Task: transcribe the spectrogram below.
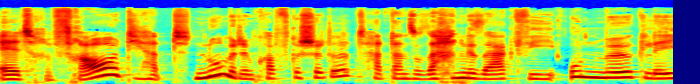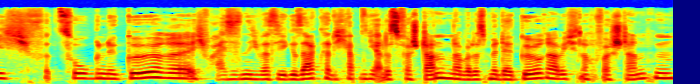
ältere Frau, die hat nur mit dem Kopf geschüttelt, hat dann so Sachen gesagt wie unmöglich, verzogene Göre. Ich weiß es nicht, was sie gesagt hat. Ich habe nicht alles verstanden, aber das mit der Göre habe ich noch verstanden.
